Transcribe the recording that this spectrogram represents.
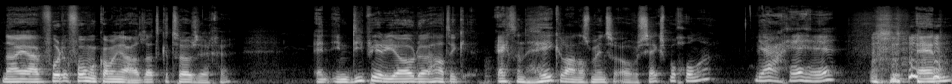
Nou ja, voor, de, voor mijn coming out, laat ik het zo zeggen. En in die periode had ik echt een hekel aan als mensen over seks begonnen. Ja, hè, hè. En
